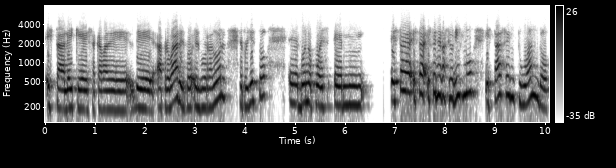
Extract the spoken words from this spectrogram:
esta ley que se acaba de, aprobar, el, borrador, el proyecto, eh, bueno, pues em, este negacionismo está acentuando,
